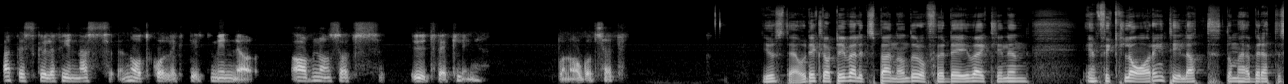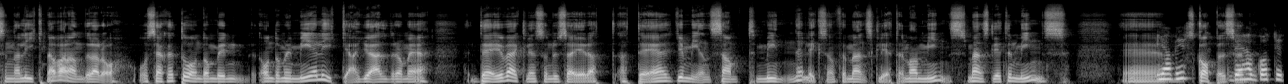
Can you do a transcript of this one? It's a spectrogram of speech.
att det skulle finnas något kollektivt minne av någon sorts utveckling på något sätt. Just det, och det är klart det är väldigt spännande då, för det är ju verkligen en, en förklaring till att de här berättelserna liknar varandra då. Och särskilt då om de, blir, om de är mer lika ju äldre de är. Det är ju verkligen som du säger att, att det är gemensamt minne liksom för mänskligheten. Man minns, mänskligheten minns eh, ja, visst, skapelsen. Det har gått i,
